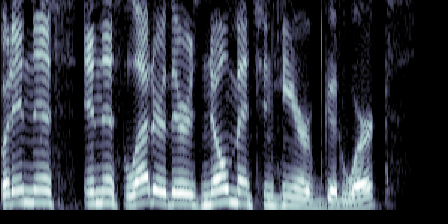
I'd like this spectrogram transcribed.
But in this, in this letter, there is no mention here of good works.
